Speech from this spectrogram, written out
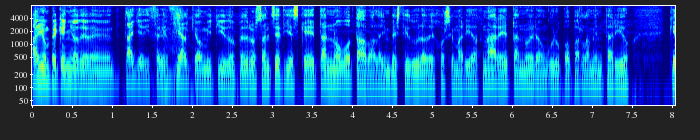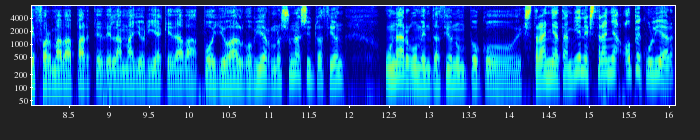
Hay un pequeño de- detalle diferencial que ha omitido Pedro Sánchez y es que ETA no votaba la investidura de José María Aznar. ETA no era un grupo parlamentario que formaba parte de la mayoría que daba apoyo al gobierno. Es una situación, una argumentación un poco extraña. También extraña o peculiar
